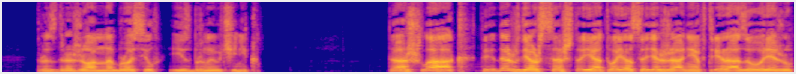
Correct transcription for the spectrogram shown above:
— раздраженно бросил избранный ученик. Ташлак, ты дождешься, что я твое содержание в три раза урежу.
